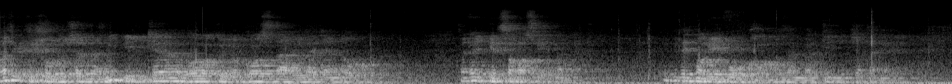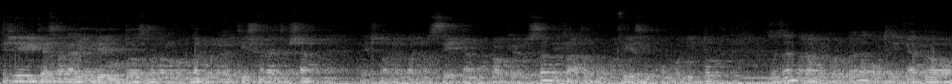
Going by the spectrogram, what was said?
azért is fontos mert mindig kell valaki, hogy a gazdája legyen dolgok. Mert egyébként szanaszét nem. Mint egy marék bolha az ember kinyitja tenyerét. És Évi ezt már elég régóta azt gondolom, hogy nagyon lelkiismeretesen és nagyon-nagyon szépen rakja össze. Amit láthatunk a Facebookon, vagy itt ott, és az ember, amikor belebotlik ebbe a,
